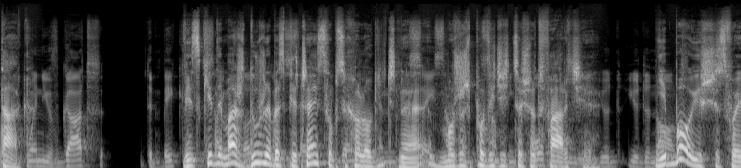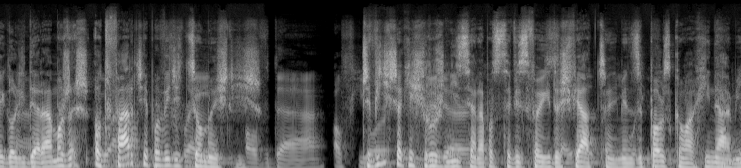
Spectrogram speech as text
Tak. Więc kiedy masz duże bezpieczeństwo psychologiczne, możesz powiedzieć coś otwarcie. Nie boisz się swojego lidera, możesz otwarcie powiedzieć, co myślisz. Czy widzisz jakieś różnice na podstawie swoich doświadczeń między Polską a Chinami?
